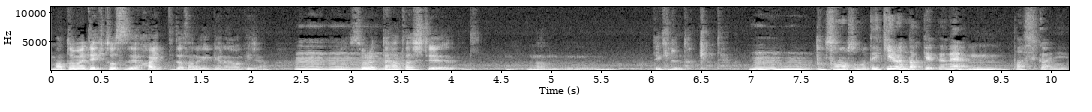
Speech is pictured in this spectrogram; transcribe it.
まとめて一つで入って出さなきゃいけないわけじゃん、うんうんうんそれって果たしてなんできるんだっけみたいうんうん。そもそもできるんだっけってね。な、うん。確かに。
